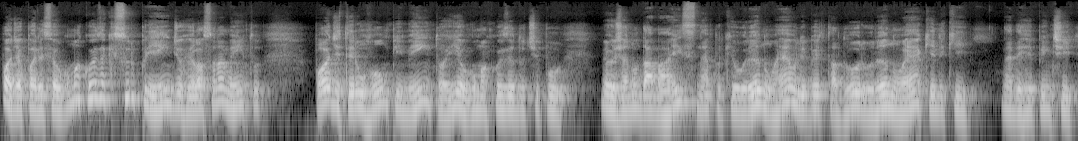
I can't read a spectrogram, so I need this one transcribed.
Pode aparecer alguma coisa que surpreende o relacionamento, pode ter um rompimento aí, alguma coisa do tipo, meu, já não dá mais, né? Porque Urano é o libertador, Urano é aquele que, né, de repente,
